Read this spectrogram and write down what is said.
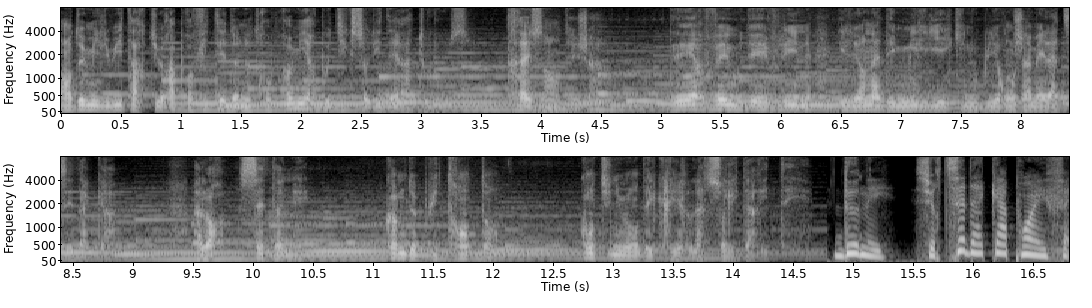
En 2008, Arthur a profité de notre première boutique solidaire à Toulouse. 13 ans déjà. Des Hervé ou des Evelyne, il y en a des milliers qui n'oublieront jamais la Tzedaka. Alors, cette année, comme depuis 30 ans, continuons d'écrire la solidarité. Donnez sur tzedaka.fr.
